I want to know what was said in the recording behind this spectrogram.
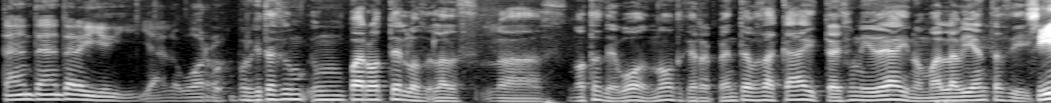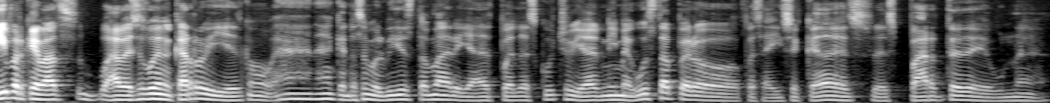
Tan, tan, tan, y, y ya lo borro. Porque te hace un, un parote los, las, las notas de voz, ¿no? Que de repente vas acá y te das una idea y nomás la avientas y... Sí, porque vas, a veces voy en el carro y es como, ah, nah, que no se me olvide esta madre. Y ya después la escucho, ya ni me gusta, pero pues ahí se queda, es, es parte de una,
